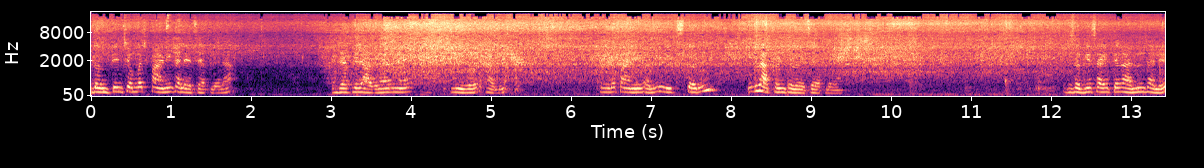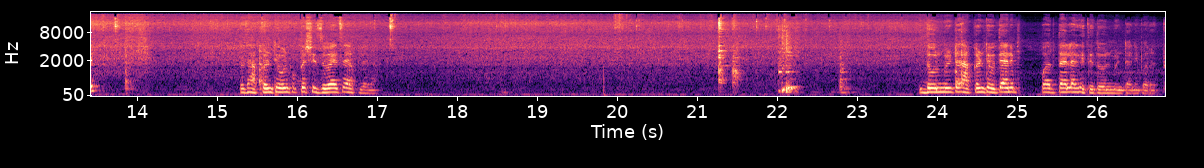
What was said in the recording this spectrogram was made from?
दोन तीन चम्मच पाणी घालायचं आहे आपल्याला. म्हणजे आपली लागणार नाही लिवर खाली. थोडं पाणी घालून मिक्स करून एक झाकण ठेवायचं आहे आपल्याला. सगळे साहित्य घालून झालेत. तर झाकण ठेवून फक्त शिजवायचं आहे आपल्याला. दोन मिनटं झाकण ठेवते आणि परतायला घेते दोन मिनटांनी परत.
